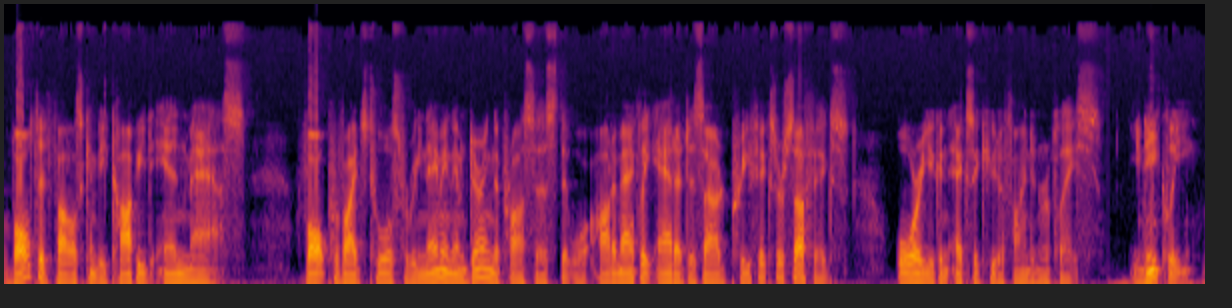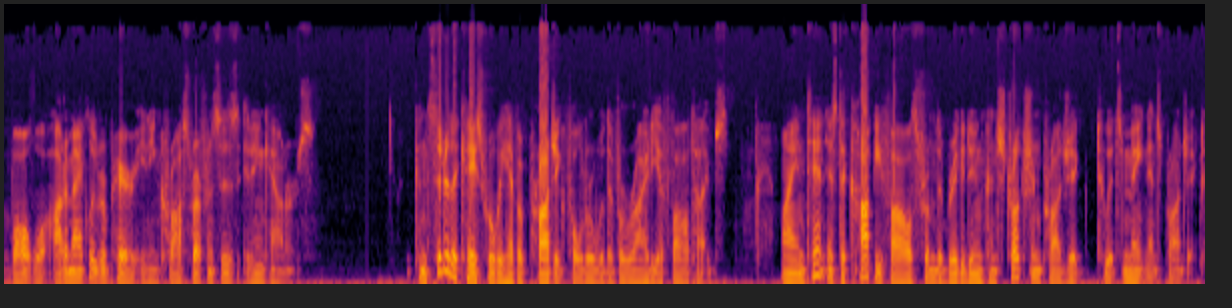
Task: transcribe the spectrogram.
Vaulted files can be copied en masse. Vault provides tools for renaming them during the process that will automatically add a desired prefix or suffix, or you can execute a find and replace. Uniquely, Vault will automatically repair any cross-references it encounters. Consider the case where we have a project folder with a variety of file types. My intent is to copy files from the Brigadoon construction project to its maintenance project.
